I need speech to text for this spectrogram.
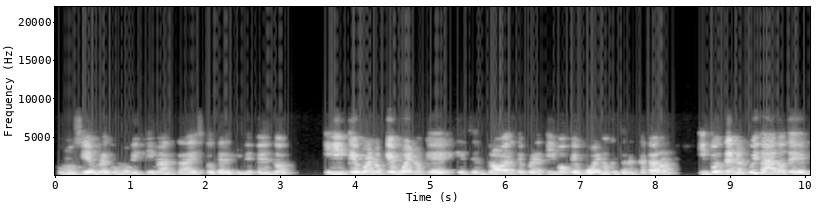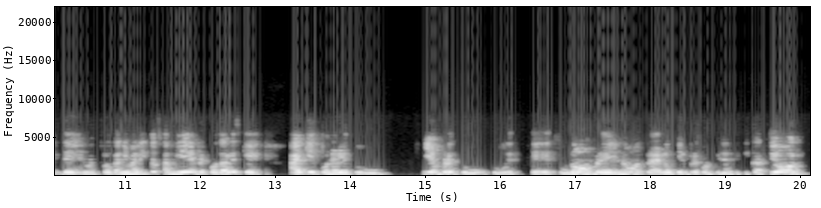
como siempre, como víctimas a estos seres indefensos y qué bueno, qué bueno que, que se entró a este operativo, qué bueno que se rescataron. Y pues tener cuidado de, de nuestros animalitos también, recordarles que hay que ponerle su, siempre su, su, este, su nombre, ¿no? Traerlos siempre con su identificación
